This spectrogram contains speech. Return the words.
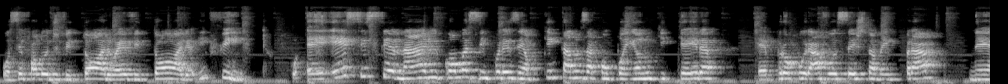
Você falou de Vitória, ou é Vitória? Enfim, é esse cenário, como assim, por exemplo, quem está nos acompanhando que queira é, procurar vocês também para né,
